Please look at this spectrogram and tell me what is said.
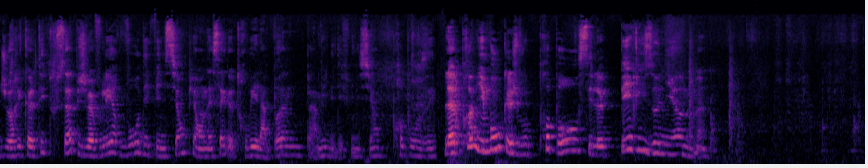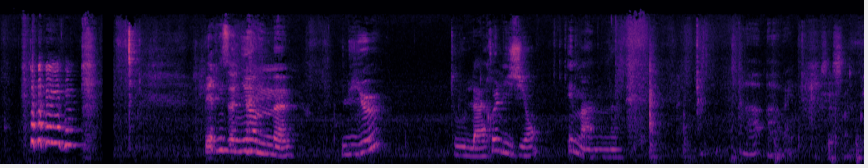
Je vais récolter tout ça, puis je vais vous lire vos définitions, puis on essaie de trouver la bonne parmi les définitions proposées. Le premier mot que je vous propose, c'est le périsonium. périsonium, lieu d'où la religion émane. Ah, ah ouais. C'est simple.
